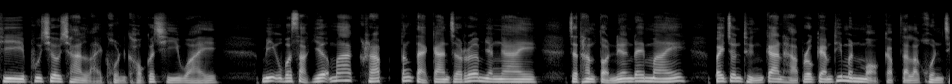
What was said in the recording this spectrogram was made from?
ที่ผู้เชี่ยวชาญหลายคนเขาก็ชี้ไว้ มีอุปสรรคเยอะมากครับ ตั้งแต่การจะเริ่มยังไง จะทำต่อเนื่องได้ไหม ไปจนถึงการหาโปรแกรมที่มันเหมาะกับแต่ละคนจ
